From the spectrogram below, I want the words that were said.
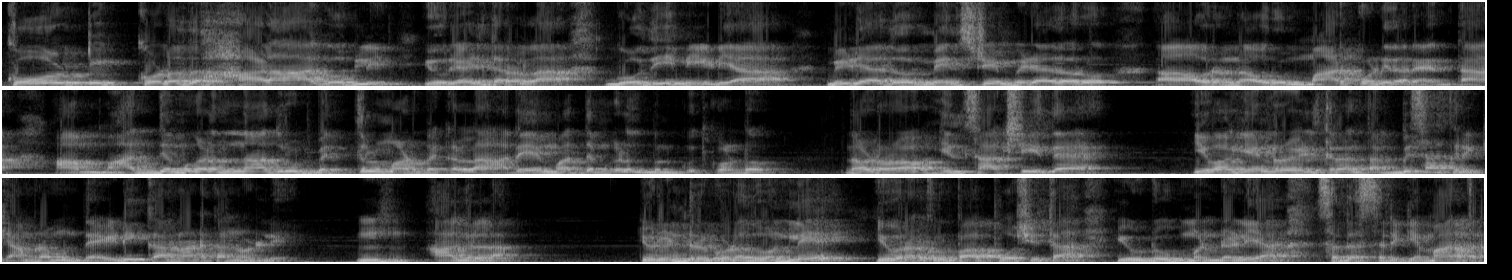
ಕೋರ್ಟಿಗೆ ಕೊಡೋದು ಹಾಳಾಗಿ ಹೋಗ್ಲಿ. ಇವ್ರು ಹೇಳ್ತಾರಲ್ಲ, ಗೋಧಿ ಮೀಡಿಯಾ ಮೀಡಿಯಾದವ್ರು ಮೇನ್ ಸ್ಟ್ರೀಮ್ ಮೀಡಿಯಾದವರು ಅವರನ್ನು ಅವರು ಮಾರ್ಕೊಂಡಿದ್ದಾರೆ ಅಂತ. ಆ ಮಾಧ್ಯಮಗಳನ್ನಾದರೂ ಬೆತ್ತಲು ಮಾಡಬೇಕಲ್ಲ, ಅದೇ ಮಾಧ್ಯಮಗಳಲ್ಲಿ ಬಂದು ಕೂತ್ಕೊಂಡು. ನೋಡ್ರೋ, ಇಲ್ಲಿ ಸಾಕ್ಷಿ ಇದೆ. ಇವಾಗ ಏನಾರು ಹೇಳ್ತೀರ ಅಂತ ಬಿಸಾಕ್ರಿ. ಕ್ಯಾಮ್ರಾ ಮುಂದೆ, ಇಡೀ ಕರ್ನಾಟಕ ನೋಡ್ಲಿ. ಆಗಲ್ಲ. ಇವ್ರು ಇಂಟರ್ವ್ಯೂ ಕೊಡೋದು ಓನ್ಲಿ ಇವರ ಕೃಪಾ ಪೋಷಿತ ಯೂಟ್ಯೂಬ್ ಮಂಡಳಿಯ ಸದಸ್ಯರಿಗೆ ಮಾತ್ರ.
